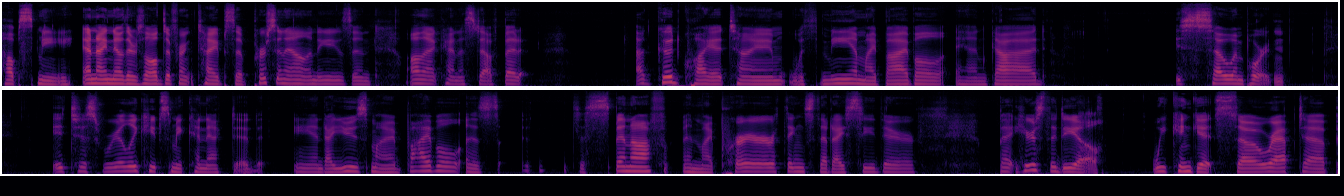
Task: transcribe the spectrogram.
helps me, and I know there's all different types of personalities and all that kind of stuff, but a good quiet time with me and my Bible and God is so important. It just really keeps me connected. And I use my Bible as to spin off in my prayer, things that I see there. But here's the deal we can get so wrapped up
